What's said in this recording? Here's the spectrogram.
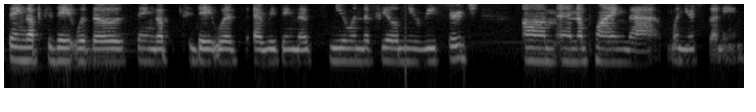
staying up to date with those, staying up to date with everything that's new in the field, new research, um, and applying that when you're studying.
